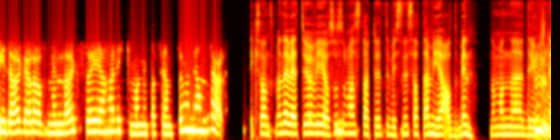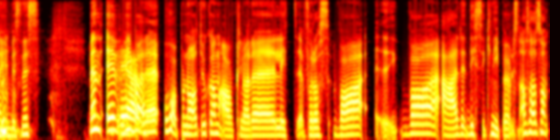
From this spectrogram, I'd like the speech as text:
I dag er det admin-dag, så jeg har ikke mange pasienter, men de andre har det. Ikke sant? Men det vet jo vi også som har startet business, at det er mye admin når man eh, driver sin egen business. Men eh, vi bare håper nå at du kan avklare litt for oss. Hva, eh, hva er disse knipeøvelsene? Altså, sånn,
